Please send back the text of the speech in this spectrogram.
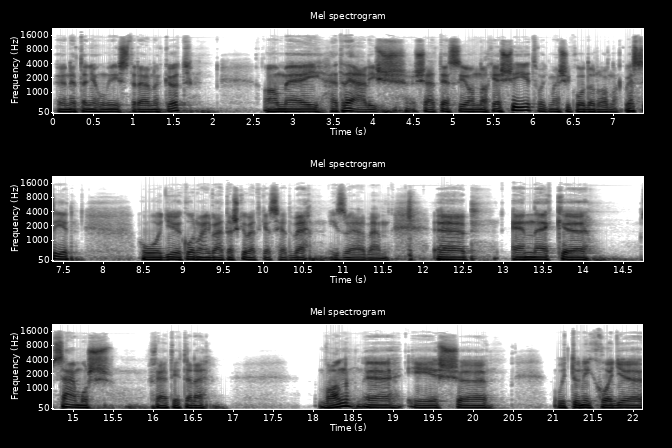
Netanyahu miniszterelnököt, amely hát reálissá teszi annak esélyét, vagy másik oldalról annak veszélyét, hogy kormányváltás következhet be Izraelben. Ennek számos feltétele van, és úgy tűnik, hogy,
